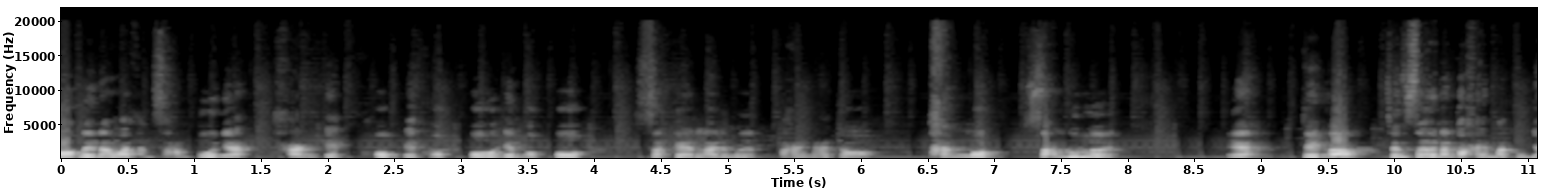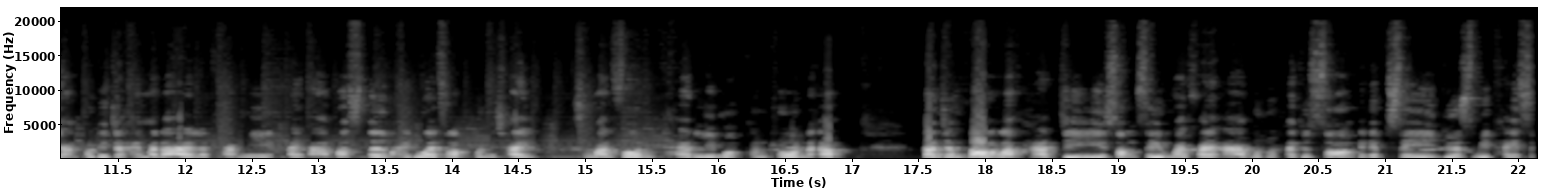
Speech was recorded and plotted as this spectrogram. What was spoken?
บอกเลยนะว่าทั้ง 3 ตัวเนี้ยทั้ง X6 X6 Pro M6 Pro สแกนลายนิ้วมือใต้หน้าจอทั้งหมด 3 รุ่นเลยเนี่ยเจ๋งอะเซนเซอร์นั้นก็ให้มาทุกอย่างเท่าที่จะให้มาได้ และแถมมี IR Buster มาให้ด้วยสำหรับคนที่ใช้สมาร์ทโฟนแทนรีโมทคอนโทรลนะครับ การเชื่อมต่อรองรับ 5G 2 ซิม Wi-Fi 5 Bluetooth 5.2 NFC USB Type C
